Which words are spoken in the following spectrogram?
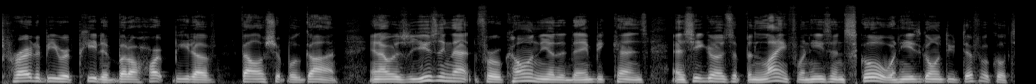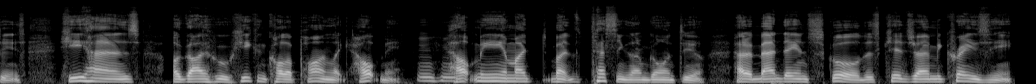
prayer to be repeated, but a heartbeat of fellowship with God. And I was using that for Cohen the other day because as he grows up in life, when he's in school, when he's going through difficulties, he has a guy who he can call upon, like, help me. Help me in my, my testing that I'm going through. Had a bad day in school. This kid's driving me crazy.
